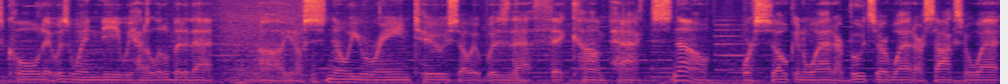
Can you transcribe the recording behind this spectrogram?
Was cold, it was windy. We had a little bit of that, uh, you know, snowy rain too. So it was that thick, compact snow. We're soaking wet, our boots are wet, our socks are wet.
